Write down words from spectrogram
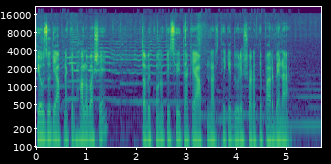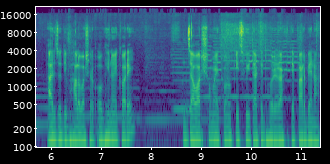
কেউ যদি আপনাকে ভালোবাসে, তবে কোনো কিছুই তাকে আপনার থেকে দূরে সরাতে পারবে না। আর যদি ভালোবাসার অভিনয় করে, যাওয়ার সময় কোনো কিছুই তাকে ধরে রাখতে পারবে না।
